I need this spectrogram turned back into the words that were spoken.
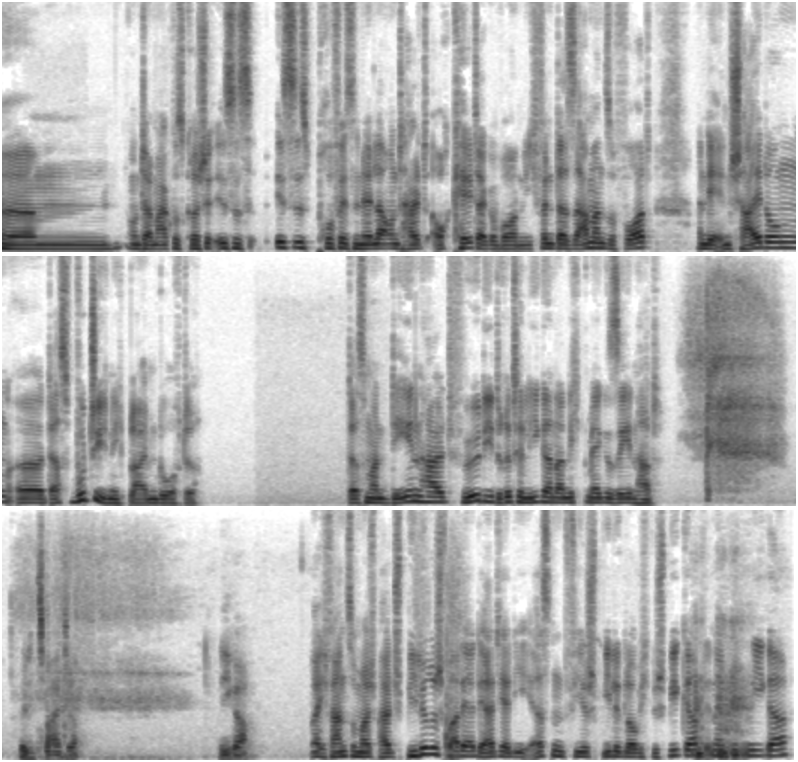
ähm, unter Markus Krösche ist es ist es professioneller und halt auch kälter geworden. Ich finde, das sah man sofort an der Entscheidung, äh, dass Vucci nicht bleiben durfte. Dass man den halt für die dritte Liga dann nicht mehr gesehen hat. Für die zweite Liga. Weil ich fand zum Beispiel halt spielerisch war der, der hat ja die ersten vier Spiele, glaube ich, gespielt gehabt in der dritten Liga.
